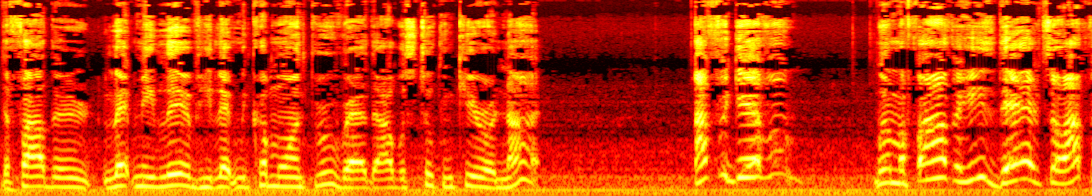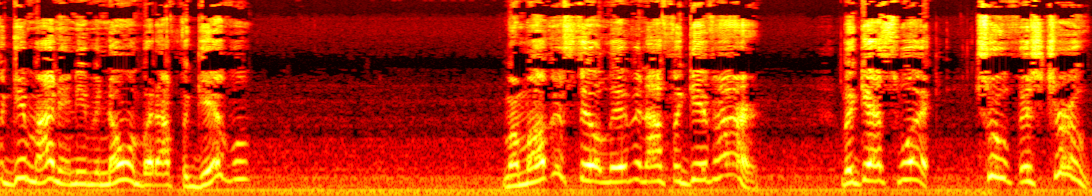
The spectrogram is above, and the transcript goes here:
the father let me live. He let me come on through, rather I was taken care or not. I forgive him. When my father, he's dead, so I forgive him. I didn't even know him, but I forgive him. My mother's still living, I forgive her. But guess what? Truth is truth.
